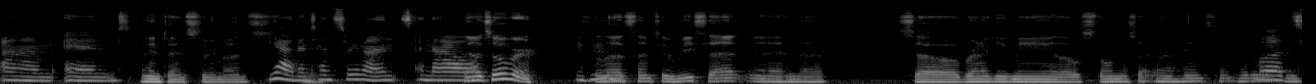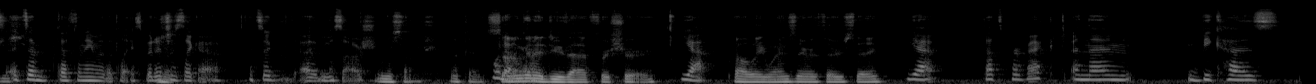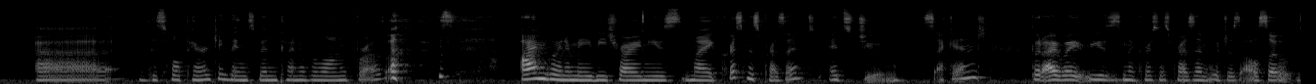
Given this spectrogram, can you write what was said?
um, and An intense three months. yeah an intense three months and now Now it's over. Mhm. So now it's time to reset. And uh, so Brenna gave me a little stone massage or hand stone. What is well it? it's, Just- it's a that's the name of the place but it's Yeah. just like a it's a, a massage massage. Okay, so I'm gonna do that for sure. yeah Probably Wednesday or Thursday. Yeah, that's perfect. And then because uh, this whole parenting thing's been kind of a long process, I'm going to maybe try and use my Christmas present. It's June 2nd, but I might use my Christmas present, which is also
